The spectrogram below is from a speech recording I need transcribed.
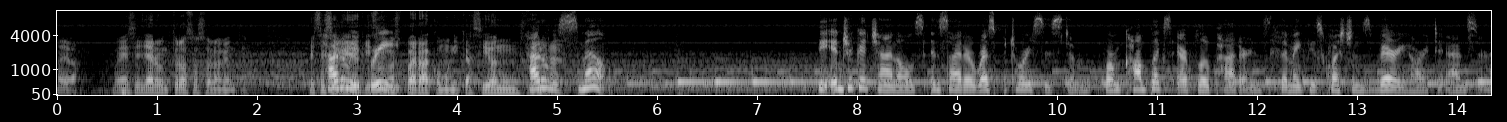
Ahí va. Voy a enseñar un trozo solamente. Este es el video que hicimos para comunicación general. How do we smell? The intricate channels inside our respiratory system form complex airflow patterns that make these questions very hard to answer.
